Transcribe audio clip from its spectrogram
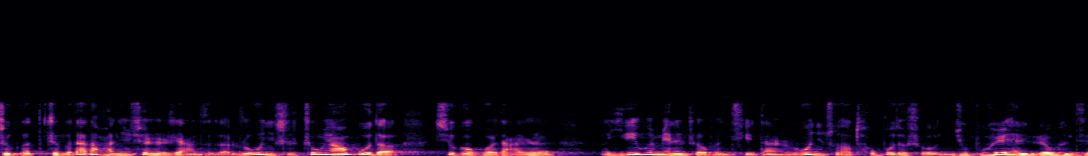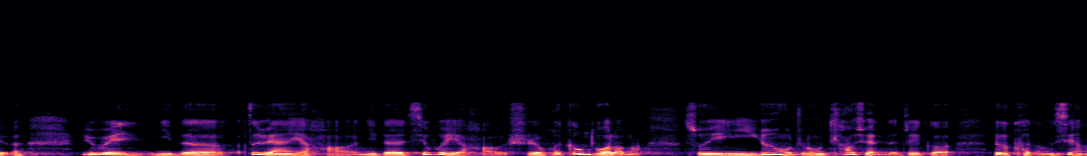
整个整个大的环境确实是这样子的，如果你是中腰部的机构或者达人，一定会面临这个问题。但是如果你做到头部的时候，你就不会面临这个问题了，因为你的资源也好，你的机会也好，是会更多了嘛，所以你拥有这种挑选的这个这个可能性。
